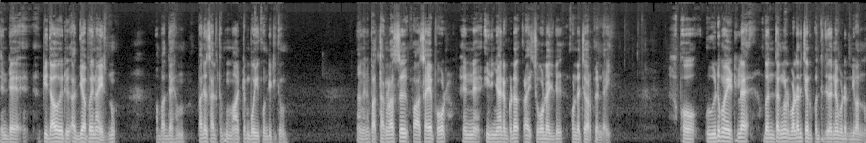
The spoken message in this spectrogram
എന്റെ പിതാവ് ഒരു അധ്യാപകനായിരുന്നു. അപ്പോൾ അദ്ദേഹം പല സ്ഥലത്തും മാറ്റം പോയിക്കൊണ്ടിരിക്കും. അങ്ങനെ പത്താം ക്ലാസ് പാസ്സായപ്പോൾ എന്നെ ഇരിഞ്ഞാലക്കുട ക്രൈസ്റ്റ് കോളേജിൽ കൊണ്ട് ചേർക്കുകയുണ്ടായി. അപ്പോൾ വീടുമായിട്ടുള്ള ബന്ധങ്ങൾ വളരെ ചെറുപ്പത്തിൽ തന്നെ വിടേണ്ടി വന്നു.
